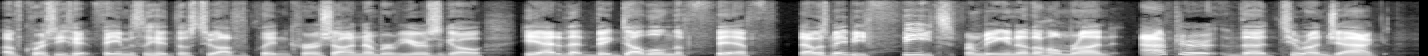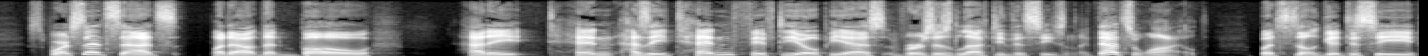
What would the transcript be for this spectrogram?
Of course, he hit, famously hit those two off of Clayton Kershaw a number of years ago. He added that big double in the fifth. That was maybe feet from being another home run. After the two run jack, Sportsnet Stats put out that Bo had a 10 has a 1050 OPS versus lefty this season. Like that's wild. But still, good to see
